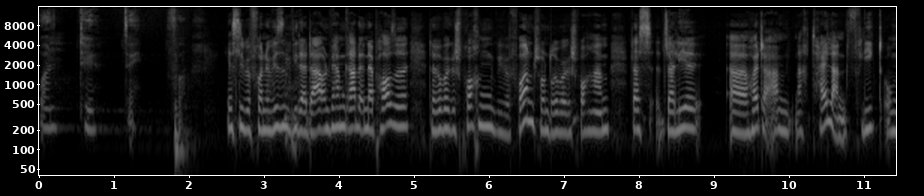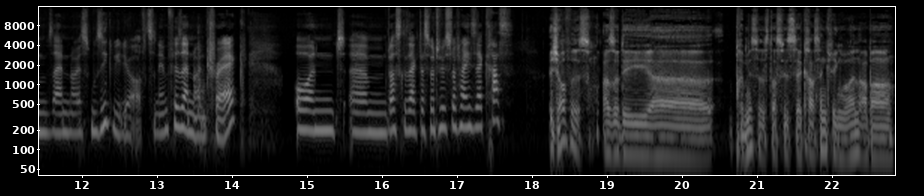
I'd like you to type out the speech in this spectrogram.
One, two, three, four. Jetzt, liebe Freunde, wir sind wieder da und wir haben gerade in der Pause darüber gesprochen, wie wir vorhin schon darüber gesprochen haben, dass Jalil äh, heute Abend nach Thailand fliegt, um sein neues Musikvideo aufzunehmen für seinen neuen Track. Und ähm, du hast gesagt, das wird höchstwahrscheinlich sehr krass. Ich hoffe es. Also die äh, Prämisse ist, dass wir es sehr krass hinkriegen wollen, aber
